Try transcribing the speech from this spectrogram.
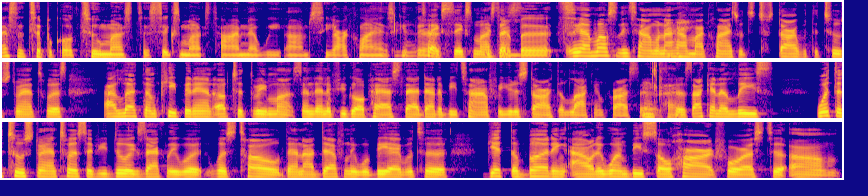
That's a typical two months to six months time that we um, see our clients get It their takes six months. get their buds. Yeah, most of the time when I have my clients would start with the two strand twist, I let them keep it in up to three months, and then if you go past that, that'll be time for you to start the locking process. Okay. Because I can at least with the two strand twist, if you do exactly what was told, then I definitely would be able to get the budding out. It wouldn't be so hard for us to um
